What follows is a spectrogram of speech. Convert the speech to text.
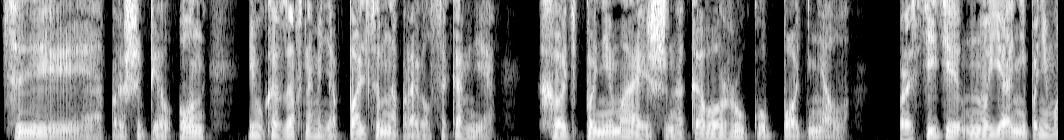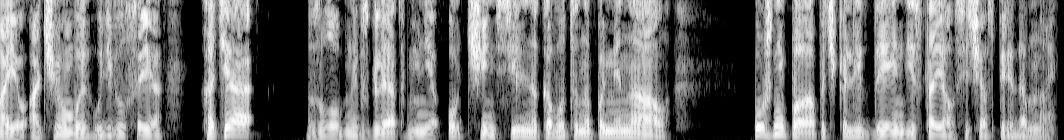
«Ты!» — прошипел он и, указав на меня пальцем, направился ко мне. «Хоть понимаешь, на кого руку поднял?» «Простите, но я не понимаю, о чем вы», — удивился я. «Хотя...» — злобный взгляд мне очень сильно кого-то напоминал. Уж не папочка ли Дэнди стоял сейчас передо мной.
